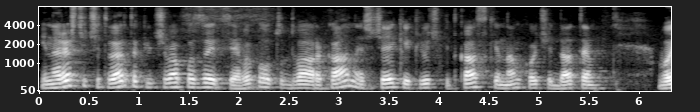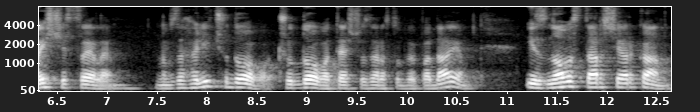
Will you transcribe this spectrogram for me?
І нарешті четверта ключова позиція. Випало тут два аркани, ще який ключ підказки нам хочуть дати вищі сили. Ну, взагалі чудово, чудово те, що зараз тут випадає. І знову старший аркан.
